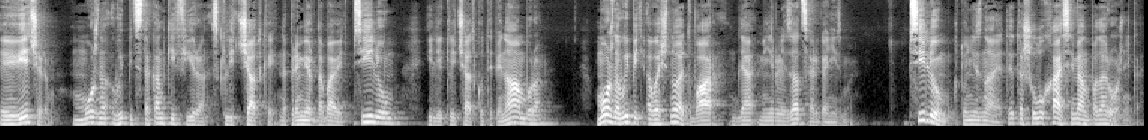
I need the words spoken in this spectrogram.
вечером можно выпить стакан кефира с клетчаткой, например, добавить псилиум или клетчатку топинамбура. Можно выпить овощной отвар для минерализации организма. Псилиум, кто не знает, это шелуха семян подорожника.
